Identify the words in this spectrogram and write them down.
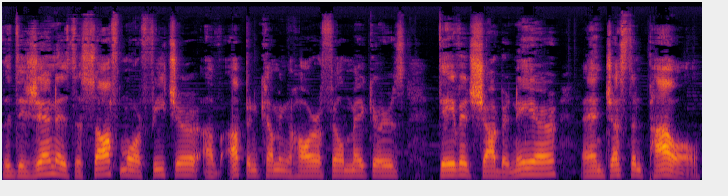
The Djinn is the sophomore feature of up and coming horror filmmakers David Charbonnier and Justin Powell,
